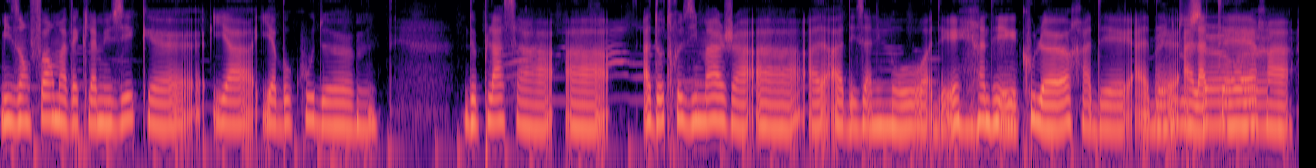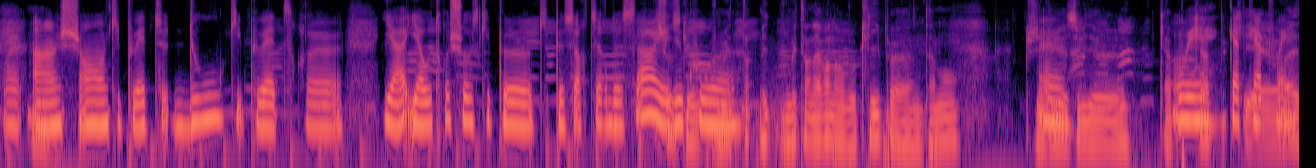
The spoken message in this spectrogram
mis en forme avec la musique, il y, a, y a beaucoup de, de place à, à d'autres images, à, à- à- à des animaux, à des, à des couleurs, à, des, à, des- Ouais, une à la terre, à, ouais. à un chant qui peut être doux, qui peut être... euh, Il y, a, il y a autre chose qui peut, qui peut sortir de ça. Et Chose du que coup... vous, euh, mettez, vous mettez en avant dans vos clips, euh, notamment. que J'ai Euh, vu celui de Cap oui, Cap. Cap qui est, Cap, oui. ouais,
